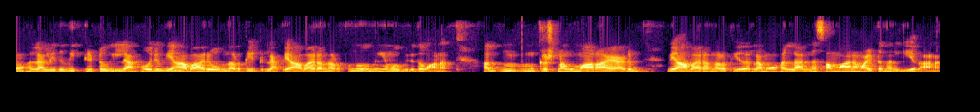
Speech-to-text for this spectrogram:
മോഹൻലാൽ ഇത് വിറ്റിട്ടുമില്ല. ഒരു വ്യാപാരവും നടത്തിയിട്ടില്ല. വ്യാപാരം നടത്തുന്നത് നിയമവിരുദ്ധമാണ്. ഉം കൃഷ്ണകുമാറായാലും വ്യാപാരം നടത്തിയതല്ല മോഹൻലാലിന് സമ്മാനമായിട്ട് നൽകിയതാണ്.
